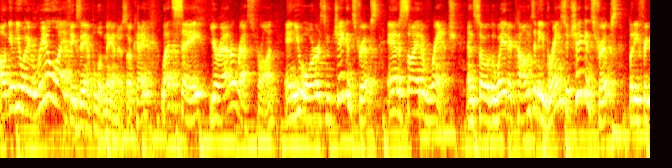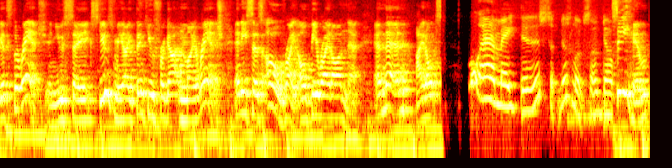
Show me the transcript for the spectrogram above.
I'll give you a real life example of manners, okay? Let's say you're at a restaurant and you order some chicken strips and a side of ranch. And so the waiter comes and he brings the chicken strips, but he forgets the ranch. And you say, Excuse me, I think you've forgotten my ranch. And he says, Oh, right, I'll be right on that. And then I don't Who animate this? This, this looks so dope. see him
